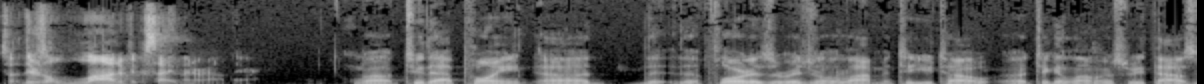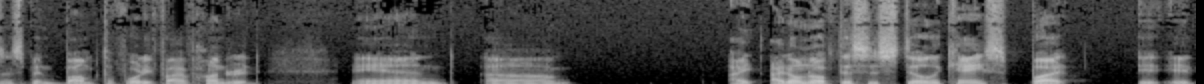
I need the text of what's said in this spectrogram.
So there's a lot of excitement around there. Well, to that point, uh, the, the Florida's original allotment to Utah uh, ticket allotment was three thousand. It's been bumped to forty five hundred, and um, I, I don't know if this is still the case, but it, it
